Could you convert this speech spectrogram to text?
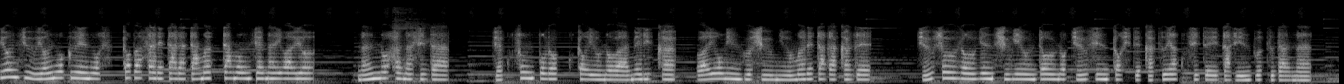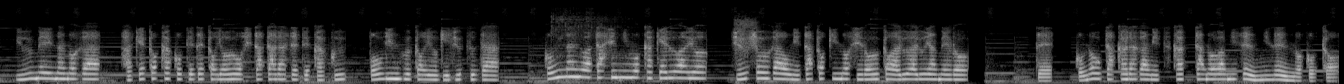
44億円をすっ飛ばされたらたまったもんじゃないわよ。何の話だ。ジャクソン・ポロックというのはアメリカ、ワイオミング州に生まれた画家で、抽象表現主義運動の中心として活躍していた人物だな。有名なのが、ハケとかコテで塗料を滴らせて描く、ポーリングという技術だ。こんなん私にも描けるわよ。抽象画を見た時の素人あるあるやめろ。で、このお宝が見つかったのは2002年のこと。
